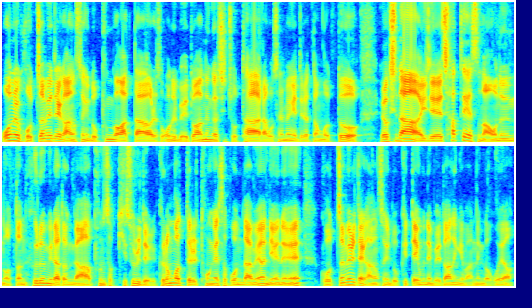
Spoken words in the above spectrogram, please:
오늘 고점이 될 가능성이 높은 것 같다. 그래서 오늘 매도하는 것이 좋다라고 설명해 드렸던 것도 역시나 이제 차트에서 나오는 어떤 흐름이라던가 분석 기술들 그런 것들을 통해서 본다면 얘는 고점일 될 가능성이 높기 때문에 매도하는 게 맞는 거고요.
